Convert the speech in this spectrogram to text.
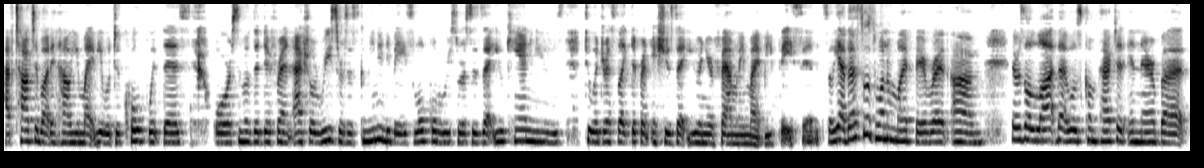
have talked about and how you might be able to cope with this or some of the different actual resources, community based, local resources that you can use to address like different issues that you and your family might be facing. So, yeah, that was one of my favorite. Um, there was a lot that was compacted in there, but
